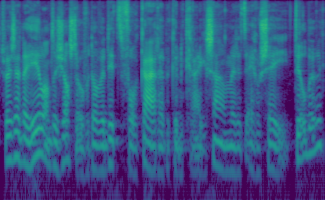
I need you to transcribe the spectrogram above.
Dus wij zijn er heel enthousiast over dat we dit voor elkaar hebben kunnen krijgen samen met het ROC Tilburg.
